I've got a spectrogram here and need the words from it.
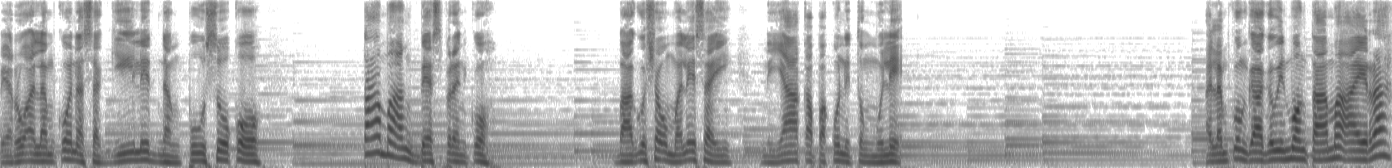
pero alam ko na sa gilid ng puso ko tama ang best friend ko. Bago siya umalis ay niyakap ako nitong muli. Alam kong gagawin mo ang tama, Ira.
